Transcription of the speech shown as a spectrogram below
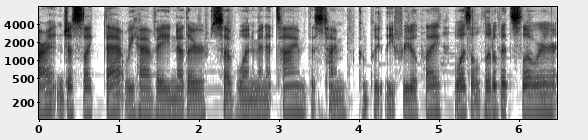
All right, and just like that, we have another sub one minute time, this time completely free to play. It was a little bit slower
